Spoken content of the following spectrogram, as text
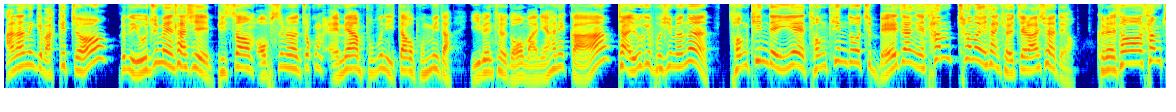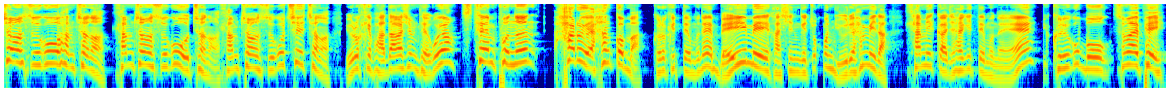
안 하는 게 맞겠죠? 근데 요즘엔 사실 비썸 없으면 조금 애매한 부분이 있다고 봅니다. 이벤트를 너무 많이 하니까. 자, 여기 보시면은 던킨데이에 던킨도어츠 매장에 3,000원 이상 결제를 하셔야 돼요. 그래서 3,000원 쓰고 3,000원, 3,000원 쓰고 5,000원, 3,000원 쓰고 7,000원 이렇게 받아가시면 되고요. 스탬프는 하루에 한 건만 그렇기 때문에 매일매일 가시는 게 조금 유리합니다. 3일까지 하기 때문에 그리고 뭐 스마일페이,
